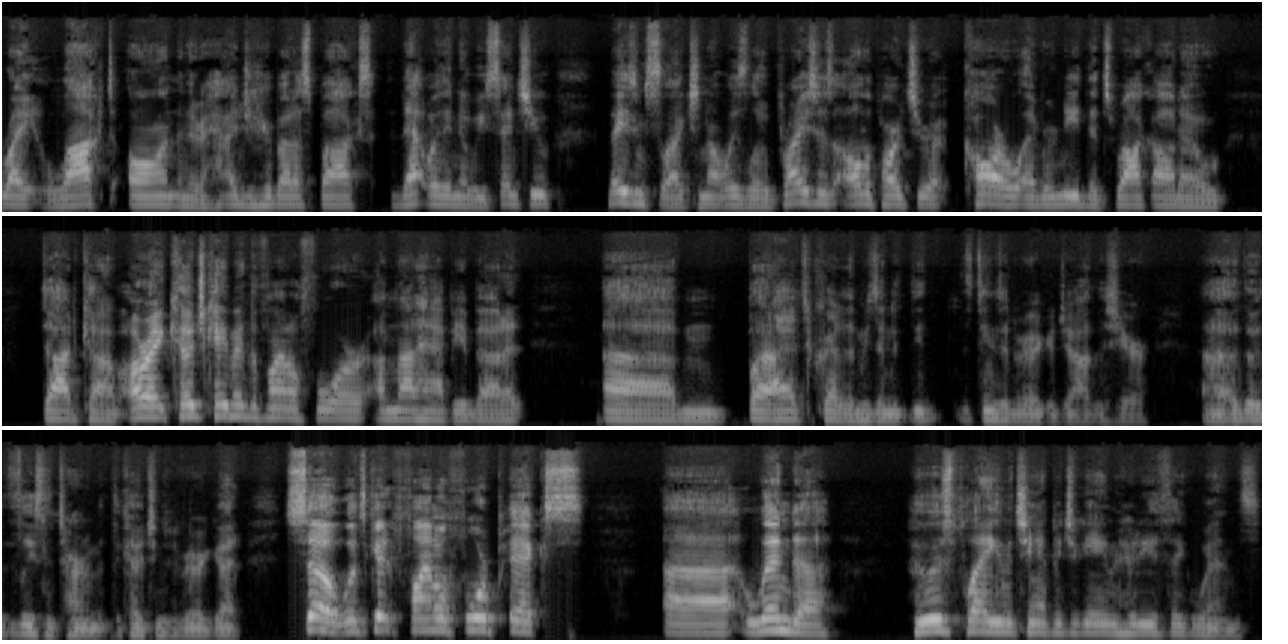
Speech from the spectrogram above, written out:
write locked on and their how'd you hear about us box. That way they know we sent you. Amazing selection, always low prices, all the parts your car will ever need. That's rockauto.com. All right, Coach K made the final four. I'm not happy about it. Um, but I have to credit them. He's done, the team's done a very good job this year. Uh, at least in the tournament, the coaching's been very good. So let's get final four picks. Uh, Linda, who is playing in the championship game and who do you think wins?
